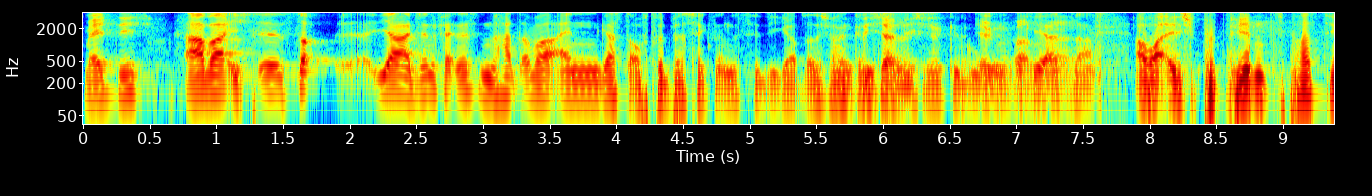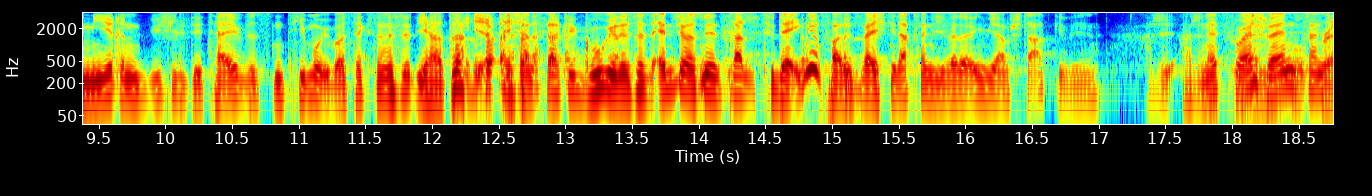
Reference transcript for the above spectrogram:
Meld dich. Aber ich, äh, sto- äh, ja, Jennifer Aniston hat aber einen Gastauftritt bei Sex and the City gehabt. Also ich war ganz Sicherlich. Gegoogelt. Irgendwann Okay, alles klar. Aber ich finde es faszinierend, wie viel Detailwissen Timo über Sex and the City hatte. Ich habe es gerade gegoogelt. Das ist das Einzige, was mir jetzt gerade zu der eingefallen ist, weil ich gedacht habe, die wäre da irgendwie am Start gewesen. Hast du, hast du nicht Friends, Friends? Friends habe ich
